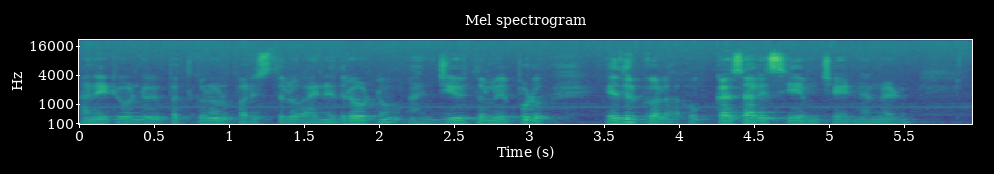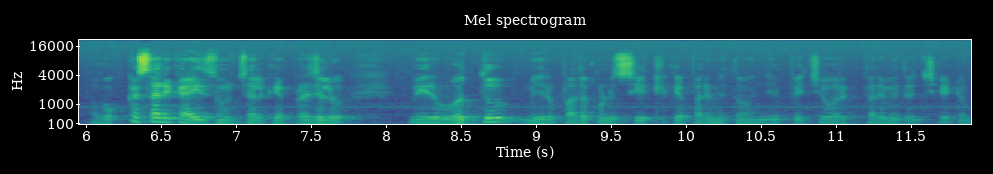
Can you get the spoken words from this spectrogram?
కానీ ఇటువంటి విపత్కరమైన పరిస్థితులు ఆయన ఎదురవటం ఆయన జీవితంలో ఎప్పుడు ఎదుర్కోలే. ఒక్కసారి సీఎం చేయండి అన్నాడు. ఒక్కసారికి ఐదు సంవత్సరాలకే ప్రజలు మీరు వద్దు మీరు పదకొండు సీట్లకే పరిమితం అని చెప్పి చివరికి పరిమితం చేయటం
